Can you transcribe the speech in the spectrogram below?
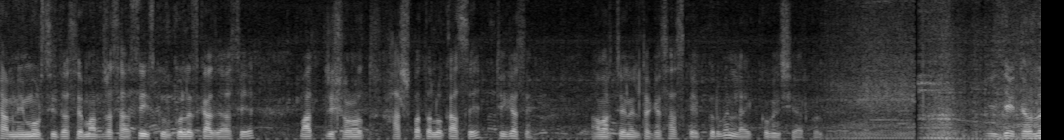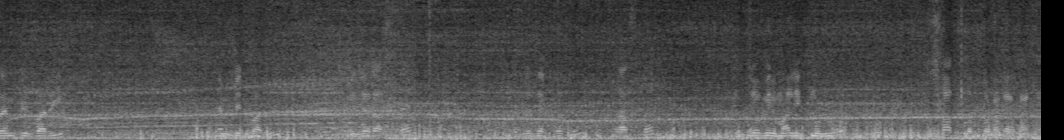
সামনে মসজিদ আছে, মাদ্রাসা আছে, স্কুল, কলেজ কাজে আছে মাতৃসনদ হাসপাতালও কাছে, ঠিক আছে? আমার চ্যানেলটাকে সাবস্ক্রাইব করবেন, লাইক, কমেন্ট, শেয়ার করবেন। এই যে এটা হলো এমপির বাড়ি এমপির বাড়ি, এই যে রাস্তা। যে দেখতেছেন রাস্তা জমির মালিক মূল্য সাত লক্ষ টাকা কাটা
